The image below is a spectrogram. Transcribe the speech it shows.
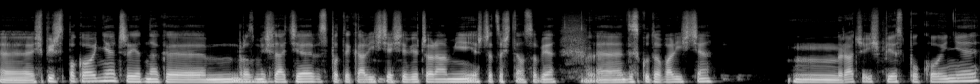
E, Śpisz spokojnie, czy jednak rozmyślacie, spotykaliście się wieczorami, jeszcze coś tam sobie dyskutowaliście? Mm, raczej śpię spokojnie.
